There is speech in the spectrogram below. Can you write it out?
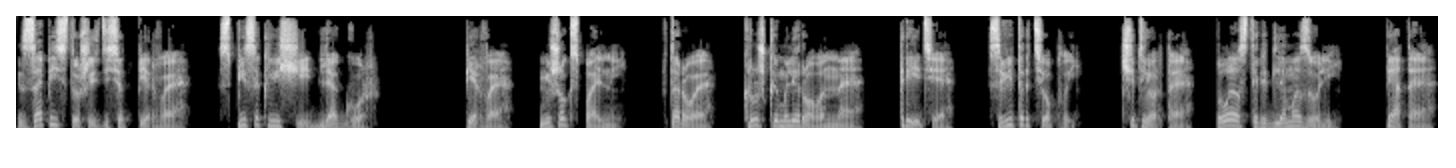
Запись 161. Список вещей для гор. Первое. Мешок спальный. Второе. Кружка эмалированная. Третье. Свитер теплый. Четвертое. Пластырь для мозолей. Пятое.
